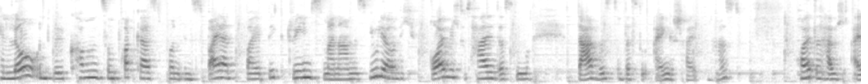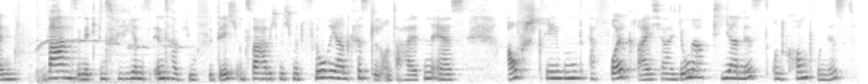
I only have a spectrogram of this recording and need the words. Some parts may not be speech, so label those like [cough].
Hallo und willkommen zum Podcast von Inspired by Big Dreams. Mein Name ist Julia und ich freue mich total, dass du da bist und dass du eingeschaltet hast. Heute habe ich ein wahnsinnig inspirierendes Interview für dich. Und zwar habe ich mich mit Florian Christel unterhalten. Er ist aufstrebend erfolgreicher junger Pianist und Komponist.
